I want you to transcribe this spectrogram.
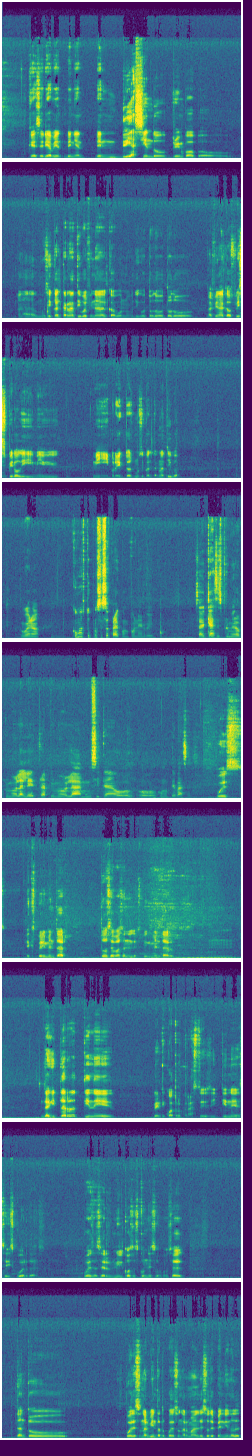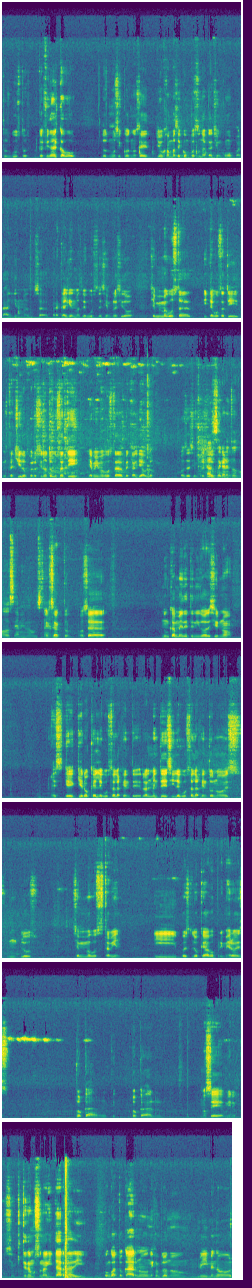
que sería venía- vendría siendo Dream Pop o ah, música alternativa al final al cabo, ¿no? Digo, todo, todo, al final al cabo Space Spiral y mi, mi proyecto es música alternativa. Bueno, ¿cómo es tu proceso para componer, güey? O sea, ¿qué haces primero? ¿Primero la letra, primero la música o, o cómo te basas? Pues experimentar. Todo se basa en el experimentar. Mm, La guitarra tiene 24 trastes y tiene 6 cuerdas. Puedes hacer mil cosas con eso. O sea, tanto puede sonar bien, tanto puede sonar mal. Eso dependiendo de tus gustos. Porque al fin y al cabo, los músicos, no sé, yo jamás he compuesto una canción como para alguien más. O sea, para que a alguien más le guste. Siempre he sido si a mí me gusta y te gusta a ti, está chido, pero si no te gusta a ti y a mí me gusta, vete al diablo. O sea, siempre he sido sacar de todos modos, sí, a mí me gusta. Exacto, o sea, nunca me he detenido a decir no. Es que quiero que le guste a la gente. Realmente si le gusta a la gente o no es un plus. Si a mí me gusta está bien. Y pues lo que hago primero es tocar, tocar, no sé, mira, si aquí tenemos una guitarra y pongo a tocar, ¿no? Un ejemplo, ¿no? Mi menor.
